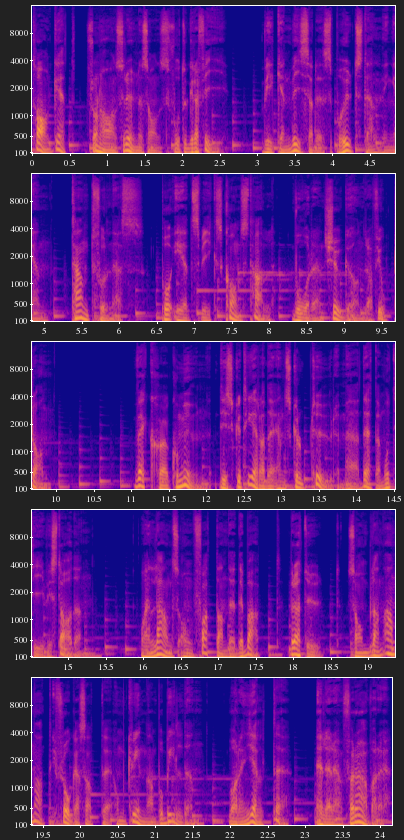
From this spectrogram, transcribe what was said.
taget från Hans Runessons fotografi vilken visades på utställningen Tantfulness på Edsviks konsthall våren 2014. Växjö kommun diskuterade en skulptur med detta motiv i staden och en landsomfattande debatt bröt ut som bland annat ifrågasatte om kvinnan på bilden var en hjälte eller en förövare.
